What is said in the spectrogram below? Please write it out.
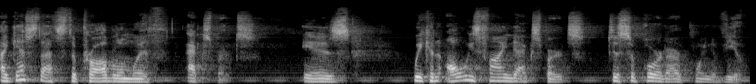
I guess that's the problem with experts, is we can always find experts to support our point of view.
